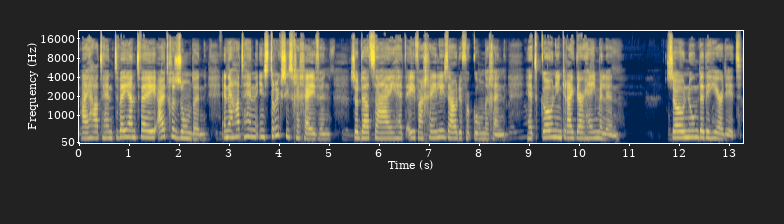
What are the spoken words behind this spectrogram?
Hij had hen twee aan twee uitgezonden en hij had hen instructies gegeven, zodat zij het evangelie zouden verkondigen, het koninkrijk der hemelen. Zo noemde de Heer dit.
